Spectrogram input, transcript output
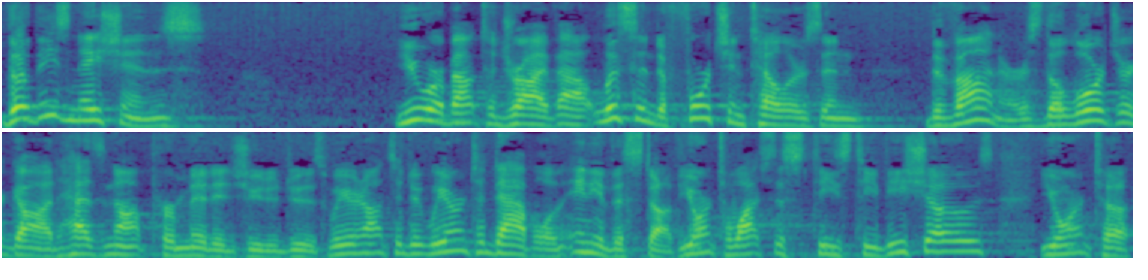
Though these nations you are about to drive out, listen to fortune tellers and diviners. The Lord your God has not permitted you to do this. We are not to do. We aren't to dabble in any of this stuff. You aren't to watch this, these TV shows. You aren't to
